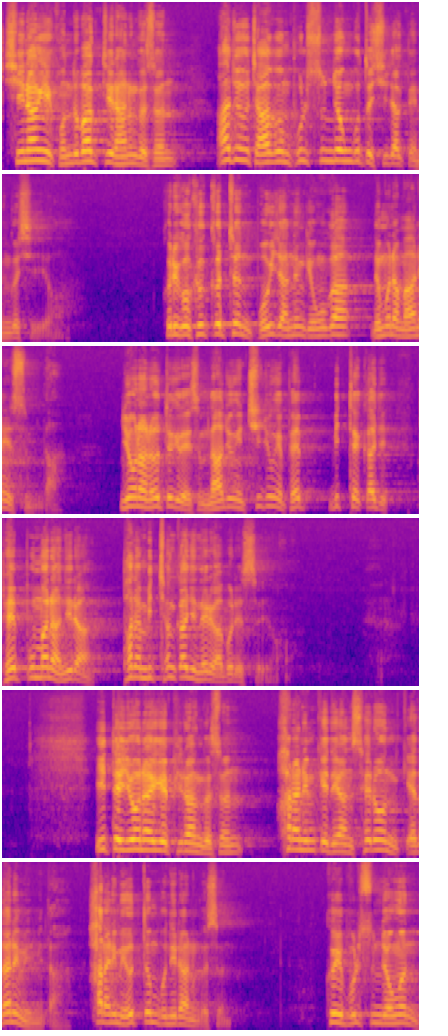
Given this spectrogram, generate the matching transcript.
신앙이 곤두박질 하는 것은 아주 작은 불순종부터 시작되는 것이요. 그리고 그 끝은 보이지 않는 경우가 너무나 많이 있습니다. 요나는 어떻게 됐습니까? 나중에 지중해 배 밑에까지 배뿐만 아니라 바다 밑창까지 내려가 버렸어요. 이때 요나에게 필요한 것은 하나님께 대한 새로운 깨달음입니다. 하나님이 어떤 분이라는 것은 그의 불순종은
